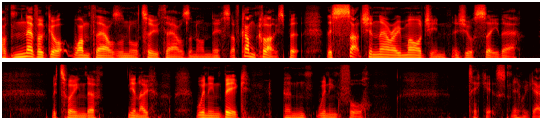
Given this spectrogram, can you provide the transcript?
I've never got 1000 or 2000 on this. I've come close, but there's such a narrow margin, as you'll see there, between the, you know, winning big and winning four tickets. Here we go.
